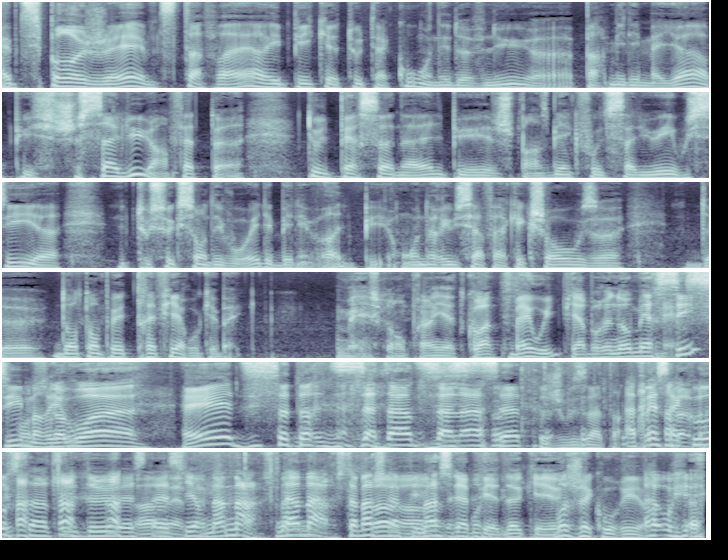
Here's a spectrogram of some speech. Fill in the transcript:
un, petit projet, une petite affaire, et puis que tout à coup, on est devenu euh, parmi les meilleurs. Puis je salue, en fait, euh, tout le personnel. Puis je pense bien qu'il faut saluer aussi euh, tous ceux qui sont dévoués, les bénévoles. Puis on a réussi à faire quelque chose de, dont on peut être très fier au Québec. Mais je comprends, il y a de quoi. Ben oui. Pierre Bruno, merci. Merci, On Mario. se revoit Eh, 17h. 17h tout à l'heure. 17, je vous attends. Après sa course entre les deux euh, Ah ouais, stations. ça marche, Ça marche, ça marche Ah, rapide. Marche rapide, OK. Moi, je vais courir. Ah oui.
